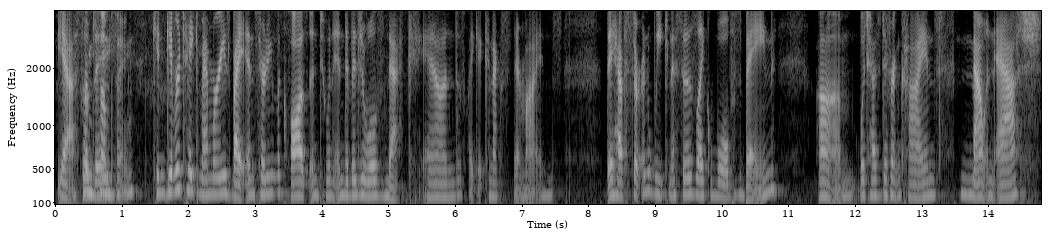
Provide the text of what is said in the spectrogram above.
Yeah, so from something. can give or take memories by inserting the claws into an individual's neck, and like it connects their minds. They have certain weaknesses, like Wolf's Bane, um, which has different kinds. Mountain Ash,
